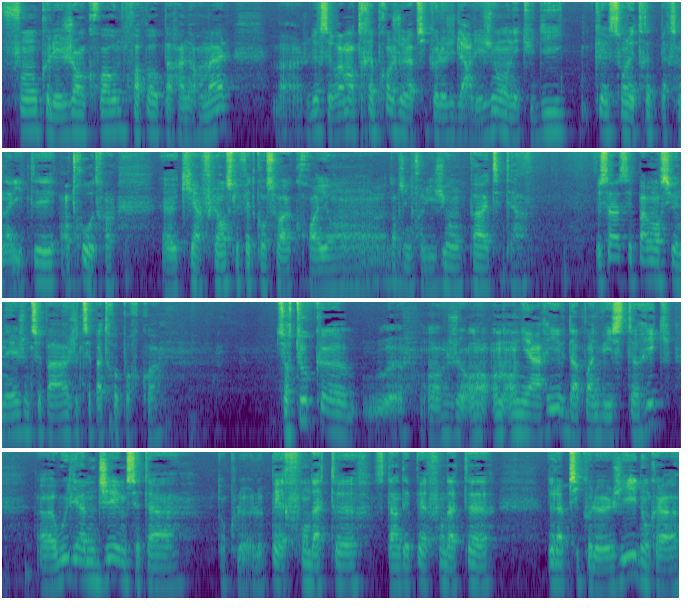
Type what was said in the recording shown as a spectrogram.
font que les gens croient ou ne croient pas au paranormal. Ben, je veux dire, c'est vraiment très proche de la psychologie de la religion. On étudie quels sont les traits de personnalité, entre autres, hein, qui influencent le fait qu'on soit croyant dans une religion ou pas, etc. Et ça, c'est pas mentionné. Je ne sais pas, je ne sais pas trop pourquoi. Surtout que euh, on, y arrive d'un point de vue historique. Euh, William James c'est donc le, père fondateur, c'est un des pères fondateurs de la psychologie, donc à,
